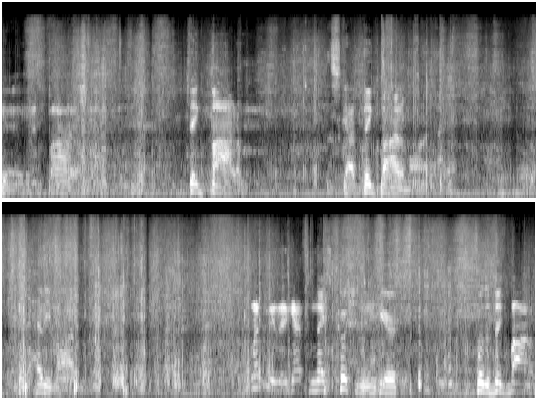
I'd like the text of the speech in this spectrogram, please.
Okay, bottom. Big bottom. It's got big bottom on it. Heavy bottom. Luckily they got some nice cushion in here for the big bottom.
